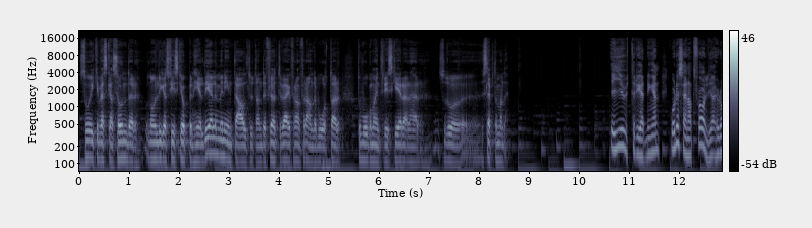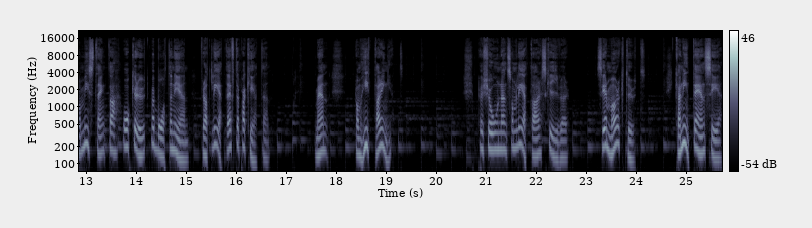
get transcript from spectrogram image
så gick en väska sönder och de lyckades fiska upp en hel del men inte allt utan det flöt iväg framför andra båtar. Då vågar man inte riskera det här så då eh, släppte man det. I utredningen går det sedan att följa hur de misstänkta åker ut med båten igen för att leta efter paketen. Men de hittar inget. Personen som letar skriver “Ser mörkt ut. Kan inte ens se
